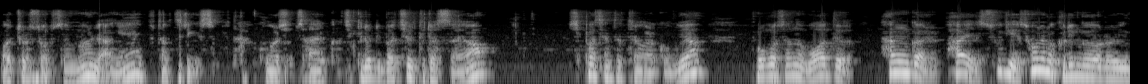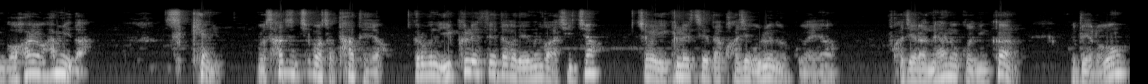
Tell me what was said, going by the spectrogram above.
어쩔 수 없음을 양해 부탁드리겠습니다. 9월 14일까지 그래도 며칠 드렸어요. 10% 들어갈 거고요. 보고서는 워드, 한글, 파일, 수기, 손으로 그린 거는 거 허용합니다. 스캔, 뭐 사진 찍어서 다 돼요. 여러분 이 클래스에다가 내는 거 아시죠? 제가 이 클래스에다 과제 올려놓을 거예요. 과제란을 해놓을 거니까 그대로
